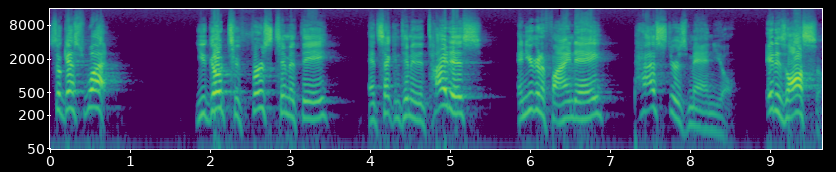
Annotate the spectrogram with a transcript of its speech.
So, guess what? You go to 1 Timothy and 2 Timothy and Titus, and you're going to find a pastor's manual. It is awesome.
